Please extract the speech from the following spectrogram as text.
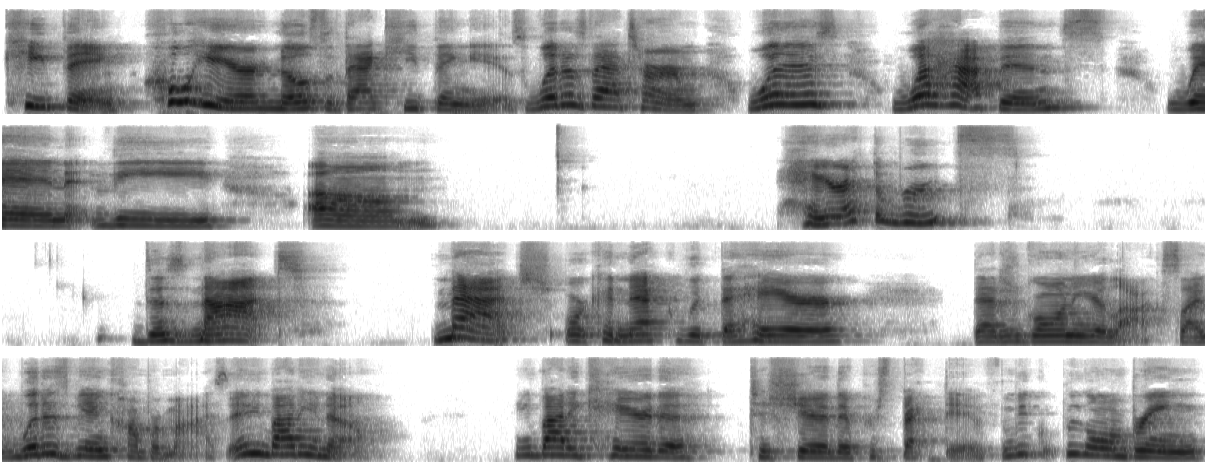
key thing. Who here knows what that key thing is? What is that term? What is what happens when the um hair at the roots does not match or connect with the hair that is growing in your locks? Like what is being compromised? Anybody know? Anybody care to to share their perspective. We, we're gonna bring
